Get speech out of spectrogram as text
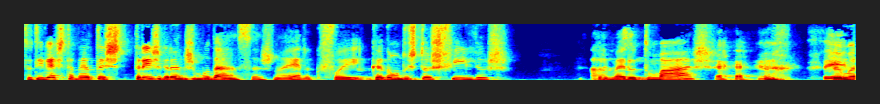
Tu tiveste também outras três grandes mudanças, não é? Que foi hum. cada um dos teus filhos. Ah, Primeiro sim. o Tomás, sim, foi uma,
